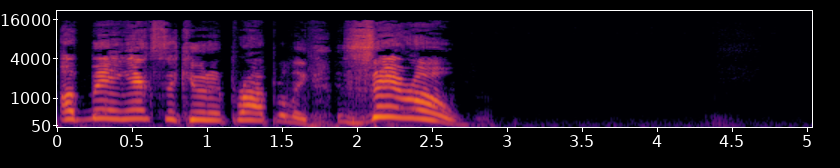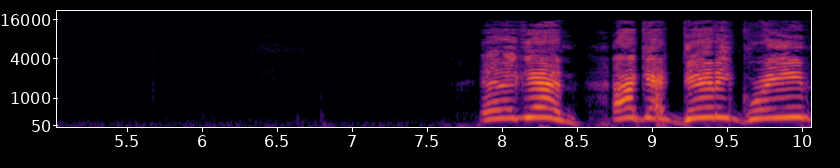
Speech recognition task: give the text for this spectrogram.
of being executed properly. Zero. And again, I got Danny Green,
